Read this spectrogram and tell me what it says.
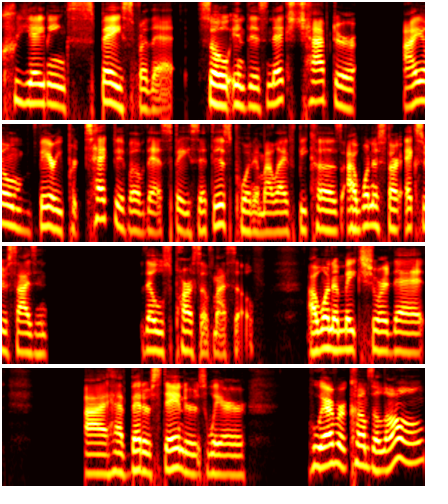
creating space for that. So, in this next chapter, I am very protective of that space at this point in my life because I want to start exercising those parts of myself. I want to make sure that I have better standards where whoever comes along,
